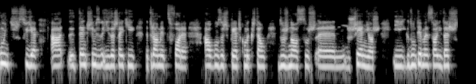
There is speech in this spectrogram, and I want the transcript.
muitos, Sofia, há eh, tantos temas, e deixei aqui naturalmente de fora alguns aspectos, como a questão dos nossos, uh, dos séniores, e de um tema só, e deixo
